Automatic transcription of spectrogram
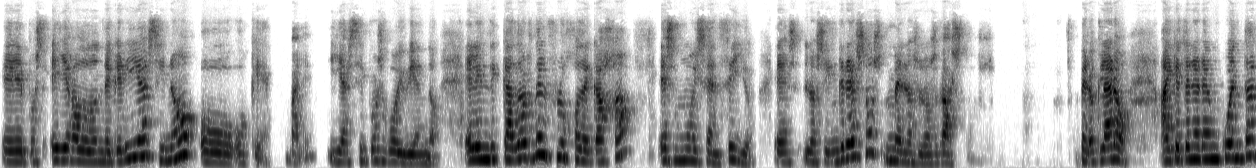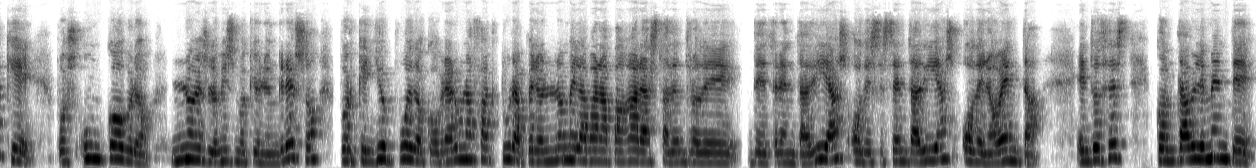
eh, pues he llegado donde quería, si no, o, o, qué, ¿vale? Y así pues voy viendo. El indicador del flujo de caja es muy sencillo, es los ingresos menos los gastos Pero claro, hay que tener en cuenta que pues, un cobro no es lo mismo que un ingreso, porque yo puedo cobrar una factura, pero no me la van a pagar hasta dentro de, de 30 días o de 60 días o de 90. Entonces, contablemente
